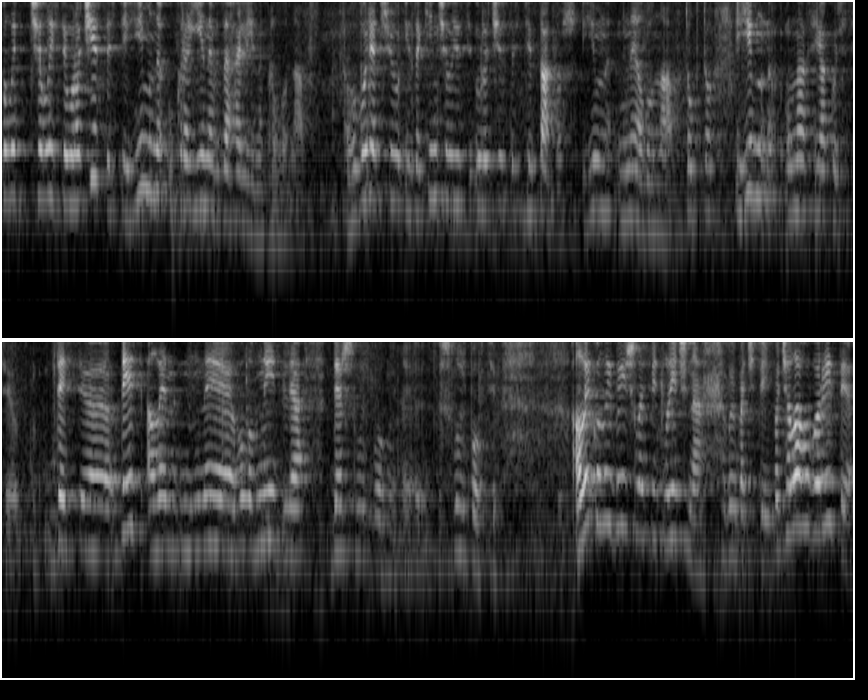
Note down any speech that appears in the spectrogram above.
почалися урочистості, гімн України взагалі не пролунав. Говорять, що і закінчились урочистості також. Гімн не лунав. Тобто гімн у нас якось десь, е, десь але не головний для держслужбовців. Але коли вийшла світлична, вибачте, і почала говорити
